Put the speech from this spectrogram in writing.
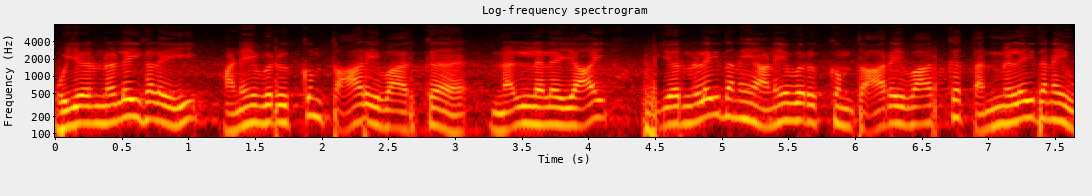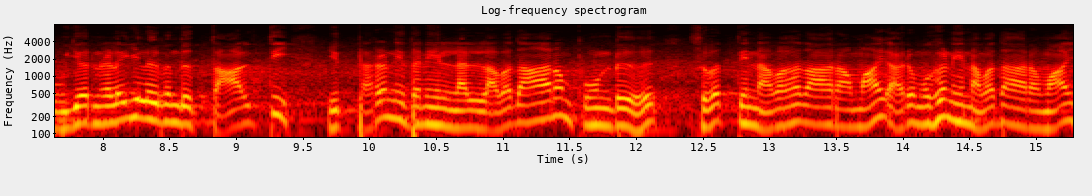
உயர்நிலைகளை அனைவருக்கும் தாரை வார்க்க நல்நிலையாய் உயர்நிலைதனை அனைவருக்கும் தாரை வார்க்க தன்னிலைதனை உயர்நிலையிலிருந்து தாழ்த்தி இத்தரணிதனில் நல் அவதாரம் பூண்டு சிவத்தின் அவதாரமாய் அருமுகனின் அவதாரமாய்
